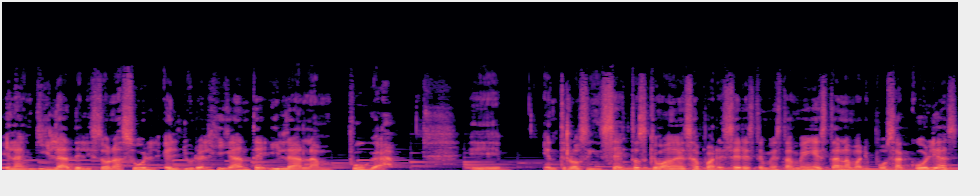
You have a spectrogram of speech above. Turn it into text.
el anguila del listón azul, el yurel gigante y la lampuga. Eh, entre los insectos que van a desaparecer este mes también están la mariposa colias,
